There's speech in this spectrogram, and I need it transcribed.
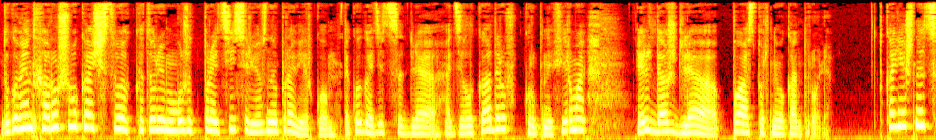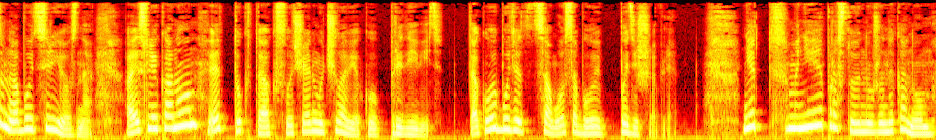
Документ хорошего качества, который может пройти серьезную проверку. Такой годится для отдела кадров, крупной фирмы или даже для паспортного контроля. Конечно, цена будет серьезная. А если эконом, это только так, случайному человеку предъявить. Такое будет, само собой, подешевле. Нет, мне простой нужен эконом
